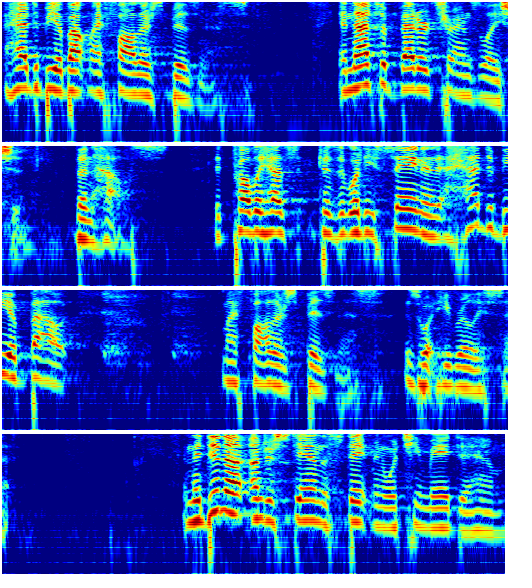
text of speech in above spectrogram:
I had to be about my father's business. And that's a better translation than house. It probably has, because what he's saying, it had to be about my father's business, is what he really said. And they did not understand the statement which he made to him.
